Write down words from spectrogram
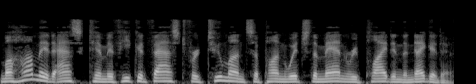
Muhammad asked him if he could fast for two months upon which the man replied in the negative.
